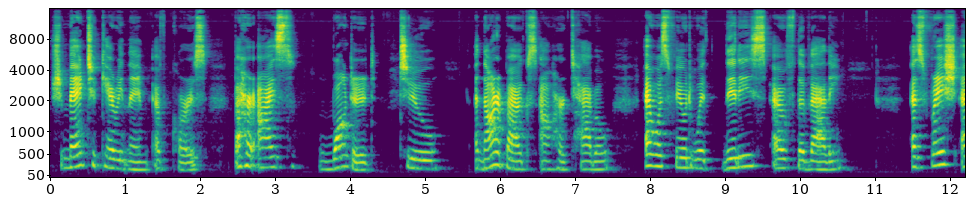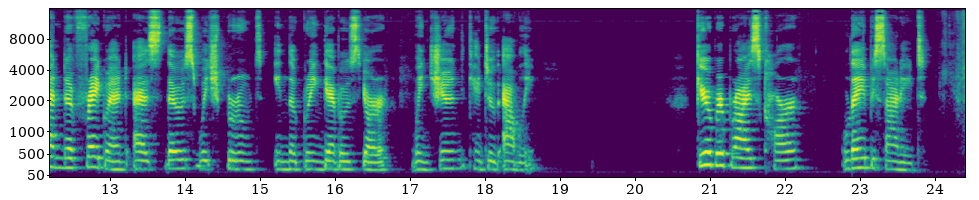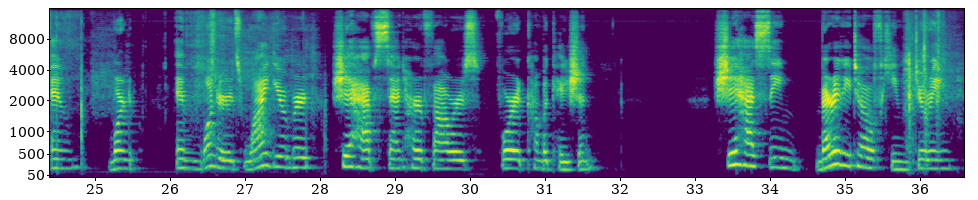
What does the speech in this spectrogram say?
She meant to carry them, of course, but her eyes wandered to another box on her table and was filled with lilies of the valley, as fresh and fragrant as those which bloomed in the Green Gables yard when June came to Emily. Gilbert Blythe's car lay beside it, and and wondered why Gilbert should have sent her flowers for convocation. She had seen very little of him during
